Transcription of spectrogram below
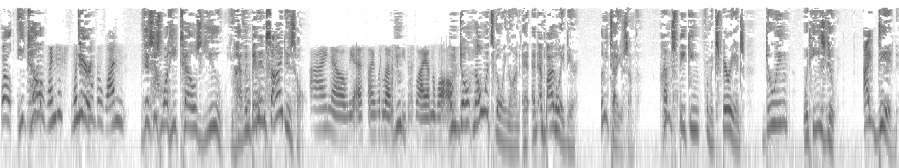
Well, he tells when does when dear, does number one. This is what he tells you. You haven't been inside his home. I know. Yes, I would love you, to be the fly on the wall. You don't know what's going on. And, and, and by the way, dear, let me tell you something. I'm speaking from experience doing what he's doing. I did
